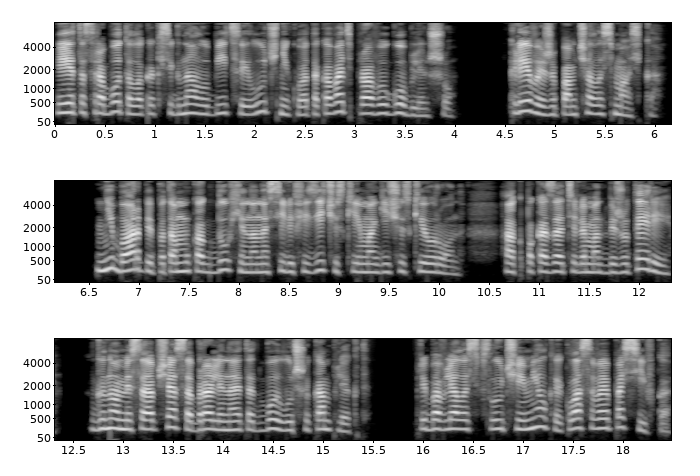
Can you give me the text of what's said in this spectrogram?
и это сработало как сигнал убийце и лучнику атаковать правую гоблиншу. К левой же помчалась Маська. Не Барби, потому как духи наносили физический и магический урон — а к показателям от бижутерии гноми сообща собрали на этот бой лучший комплект. Прибавлялась в случае мелкой классовая пассивка,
